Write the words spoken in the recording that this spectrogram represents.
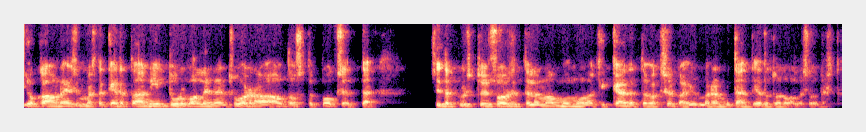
joka on ensimmäistä kertaa niin turvallinen suoraan autosta box, että sitä pystyy suosittelemaan mummollakin käytettäväksi, joka ei ymmärrä mitään tietoturvallisuudesta.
